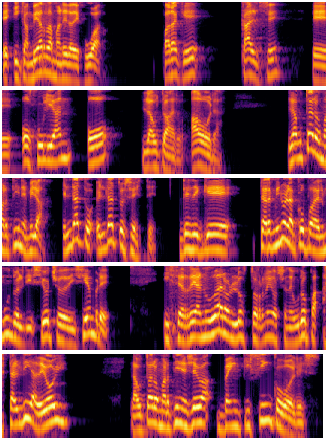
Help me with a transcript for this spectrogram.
Eh, y cambiar la manera de jugar para que calce eh, o Julián o Lautaro. Ahora, Lautaro Martínez, mira, el dato, el dato es este. Desde que terminó la Copa del Mundo el 18 de diciembre y se reanudaron los torneos en Europa hasta el día de hoy, Lautaro Martínez lleva 25 goles.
